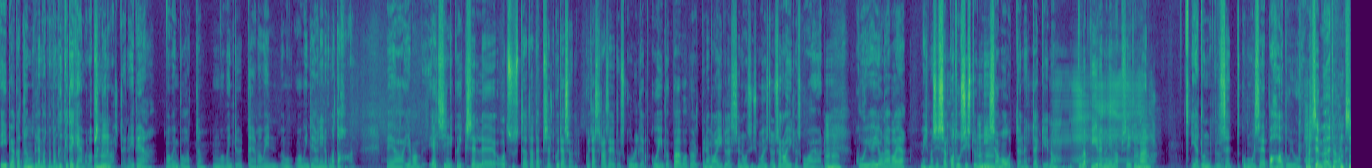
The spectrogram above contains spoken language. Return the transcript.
ei pea ka tõmblema, et ma pean kõike tegema lapse mm -hmm. kõrvalt, on ju, ei pea. ma võin puhata, ma võin tööd teha, ma võin, ma võin teha nii, nagu ma tahan ja, ja ma jätsingi kõik selle otsustada täpselt, kuidas on, kuidas rasedus kulgeb, kui peab päevapealt minema haiglasse, no siis ma istun seal haiglas, kui vaja on mm. -hmm. kui ei ole vaja, mis ma siis seal kodus istun mm -hmm. niisama ootan, et äkki noh, tuleb kiiremini laps, ei tule mm. -hmm. Ja tundus, et kui mul see paha tuju see mööda läks,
